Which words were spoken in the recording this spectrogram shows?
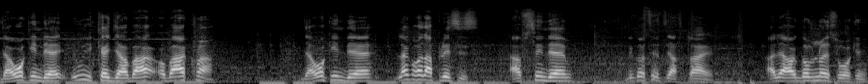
they are working there. Even in Keja, Oba, Oba Akran, they are working there. Like other places, I've seen them because they are trying. And our governor is working.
